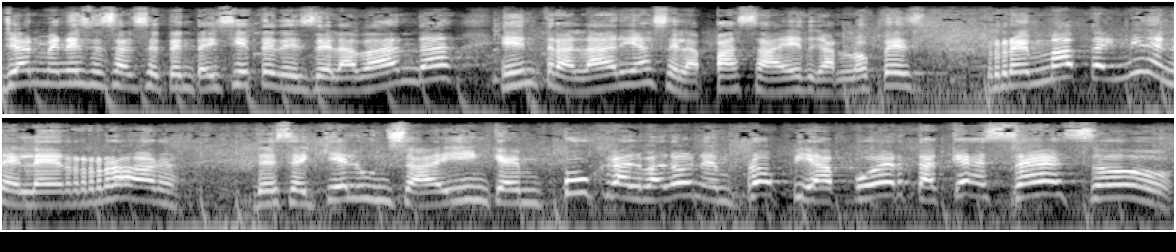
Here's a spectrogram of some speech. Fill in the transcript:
Jan Meneses al 77 desde la banda. Entra al área, se la pasa a Edgar López. Remata y miren el error de Ezequiel Unzaín que empuja el balón en propia puerta. ¿Qué es eso?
